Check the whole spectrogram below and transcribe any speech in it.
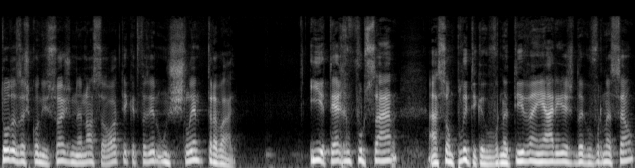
todas as condições, na nossa ótica, de fazer um excelente trabalho e até reforçar a ação política governativa em áreas da governação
